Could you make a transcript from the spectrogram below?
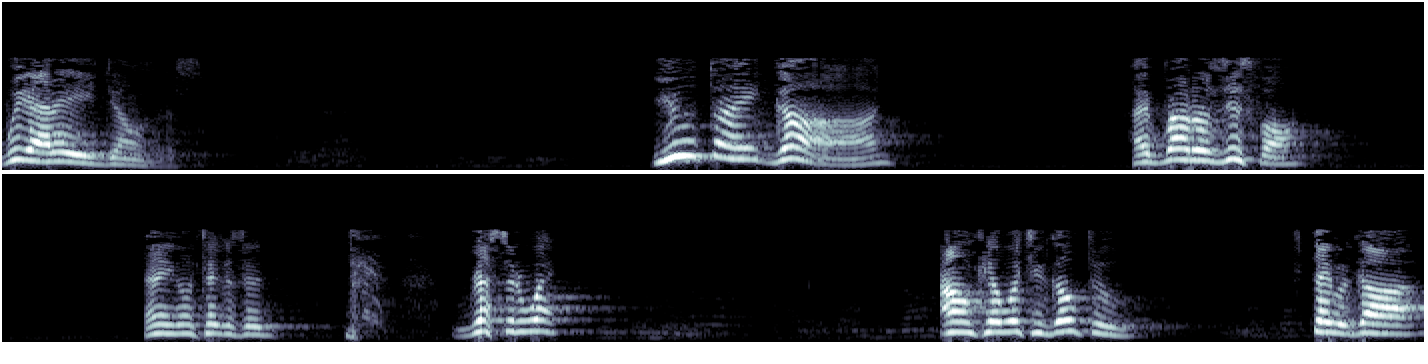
we got age on us. You think God has brought us this far and ain't going to take us the rest of the way? I don't care what you go through. Stay with God.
